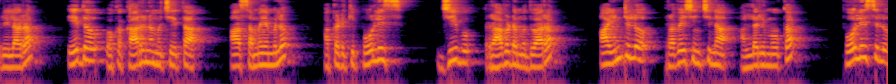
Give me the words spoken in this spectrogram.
ప్రిలారా ఏదో ఒక కారణము చేత ఆ సమయంలో అక్కడికి పోలీస్ జీబు రావడం ద్వారా ఆ ఇంటిలో ప్రవేశించిన అల్లరిమూక పోలీసులు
